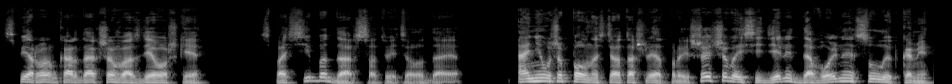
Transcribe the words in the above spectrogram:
«С первым кардакшем вас, девушки!» «Спасибо, Дарс», — ответила Дая. Они уже полностью отошли от происшедшего и сидели, довольные, с улыбками.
